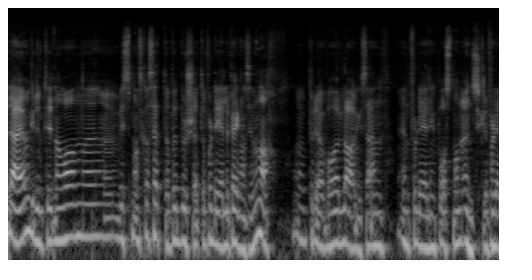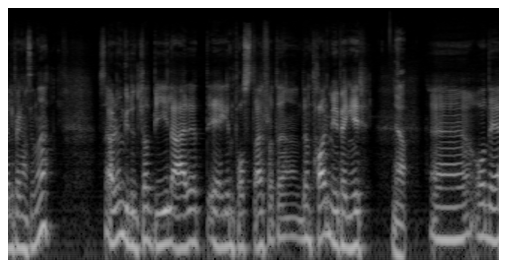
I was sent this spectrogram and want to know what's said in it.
det er jo en grunn til når man, eh, Hvis man skal sette opp et budsjett og fordele pengene sine, da, prøve å lage seg en, en fordeling på hvordan man ønsker å fordele pengene sine, så er det jo en grunn til at bil er et egen post der, for at det, den tar mye penger. Ja. Eh, og det,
